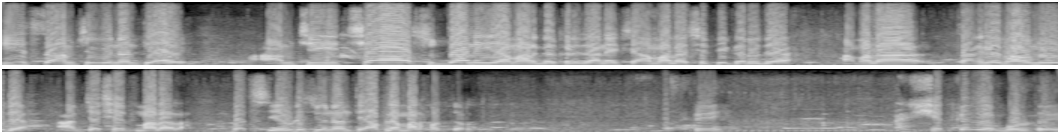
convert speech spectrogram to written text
हीच आमची विनंती आहे. आमची इच्छा सुद्धा नाही या मार्गाकडे जाण्याची. आम्हाला शेती करू द्या. आम्हाला चांगले भाव मिळू द्या आमच्या शेतमालाला. बस एवढीच विनंती आपल्या मार्फत करतो. ते शेतकरी बोलतोय.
